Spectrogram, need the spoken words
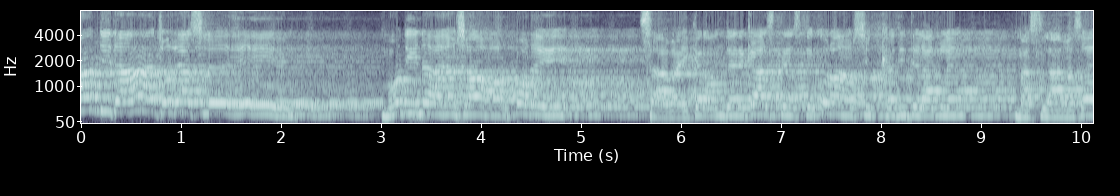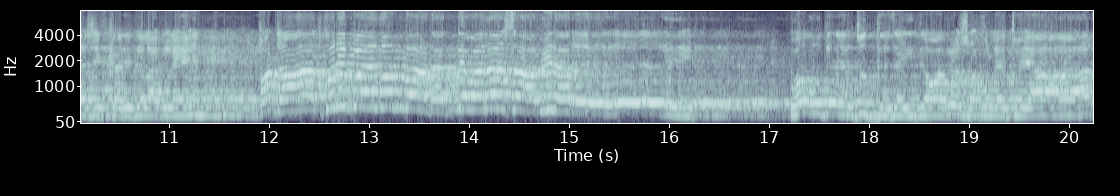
মদিনা চলে আসলেন। মদিনায় আসার পরে সাহাবাই কারামদেরকে আস্তে আস্তে কোরআন শিক্ষা দিতে লাগলেন, মাসলা মাসায় শিক্ষা দিতে লাগলেন। হঠাৎ করে পয়গম্বর ডাক দেওয়ালে সাহাবীরা রে, বহুদের যুদ্ধে যাইতে হবে, সকলে তৈয়ার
